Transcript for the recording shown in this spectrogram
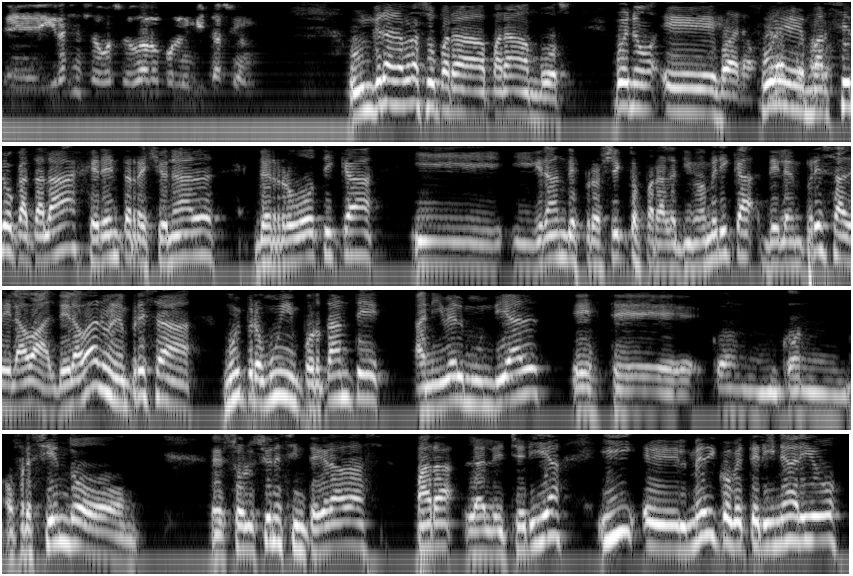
eh, y gracias a vos Eduardo por la invitación. Un gran abrazo para, para ambos. Bueno, eh, fue Marcelo Catalá, gerente regional de robótica y, grandes proyectos para Latinoamérica de la empresa de Laval. De Laval, una empresa muy pero muy importante a nivel mundial, este, con, ofreciendo eh, soluciones integradas para la lechería y el médico veterinario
